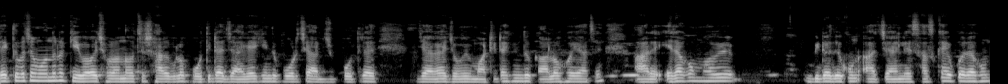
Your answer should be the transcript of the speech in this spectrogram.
দেখতে পাচ্ছেন বন্ধুরা, কীভাবে ছড়ানো হচ্ছে সারগুলো। প্রতিটা জায়গায় কিন্তু পড়ছে আর প্রতিটা জায়গায় জমির মাটিটা কিন্তু কালো হয়ে আছে। আর এরকমভাবে ভিডিও দেখুন আর চ্যানেলে সাবস্ক্রাইব করে রাখুন।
